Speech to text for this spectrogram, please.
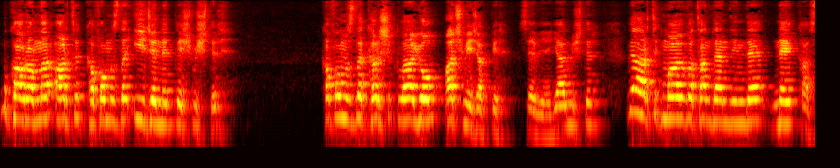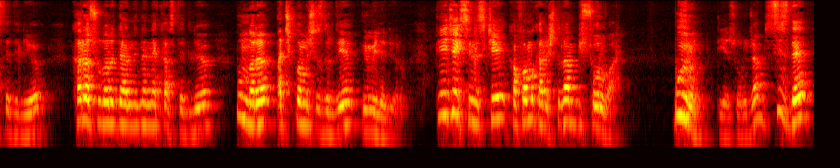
bu kavramlar artık kafamızda iyice netleşmiştir. Kafamızda karışıklığa yol açmayacak bir seviyeye gelmiştir. Ve artık mavi vatan dendiğinde ne kastediliyor? Kara suları dendiğinde ne kastediliyor? Bunları açıklamışızdır diye ümit ediyorum. Diyeceksiniz ki kafamı karıştıran bir soru var. Buyurun diye soracağım. Siz de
